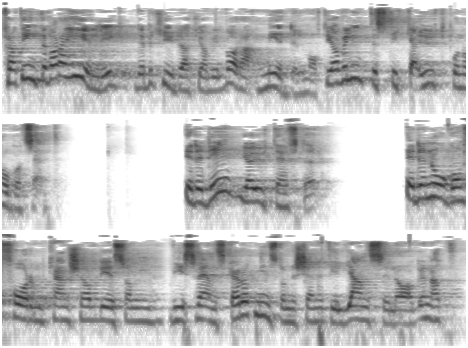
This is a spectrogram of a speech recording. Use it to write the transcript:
För att inte vara helig, det betyder att jag vill vara medelmåttig. Jag vill inte sticka ut på något sätt. Är det det jag är ute efter? Är det någon form kanske av det som vi svenskar åtminstone känner till, Janselagen, att,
